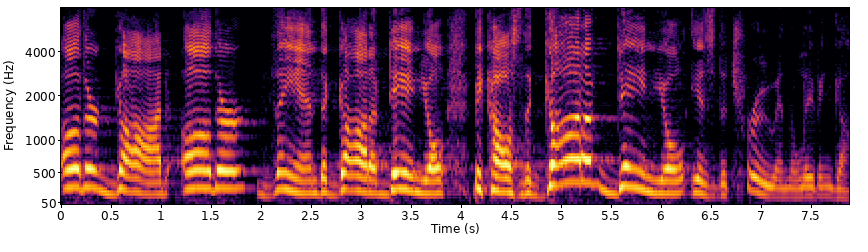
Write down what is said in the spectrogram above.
other God other than the God of Daniel, because the God of Daniel is the true and the living God.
